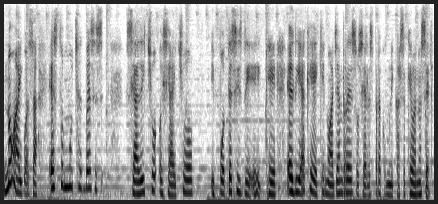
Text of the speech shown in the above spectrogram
no hay WhatsApp. Esto muchas veces se ha dicho o se ha hecho hipótesis de eh, que el día que, que no hayan redes sociales para comunicarse, ¿qué van a hacer?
